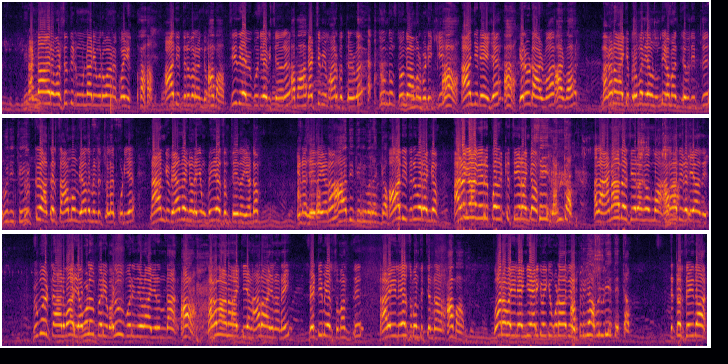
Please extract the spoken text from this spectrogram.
ரெண்டாயிரம் வருஷத்துக்கு முன்னாடி உருவான கோயில். ஆதி திருவரங்கம். ஸ்ரீதேவி பூதேவி சேர ஆமாம். லட்சுமி மார்பத்தழுவ தூங்கும் தூங்காமல் படிக்கு. ஆஞ்சநேயர். கருடாழ்வார் ஆழ்வார் மகனாகிய பிரம்மதேவன் உந்திகமத்தை உதித்து உதித்து. அதர் சாமம் வேதம் என்று சொல்லக்கூடிய நான்கு வேதங்களையும் உபதேசம் செய்த இடம் என்ன செய்த இடம் ஆதி திருவரங்கம். ஆதி திருவரங்கம். அழகாக இருப்பதற்கு ஸ்ரீரங்கம். ஸ்ரீரங்கம். அது அநாத ஸ்ரீரங்கம் அநாது கிடையாது. விபூஷாழ்வார் எவ்வளவு பெரிய வலுவு பொருந்தியவனாய் இருந்தார். பகவானாகிய நாராயணனை பெட்டி மேல் சுமந்து தலையிலே சுமந்து சென்றார். ஆமாம். போற வழியில எங்கேயும் இறக்கி வைக்க கூடாது. அப்படின்னு அவருடைய திட்டம். திட்டம் செய்தார்.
